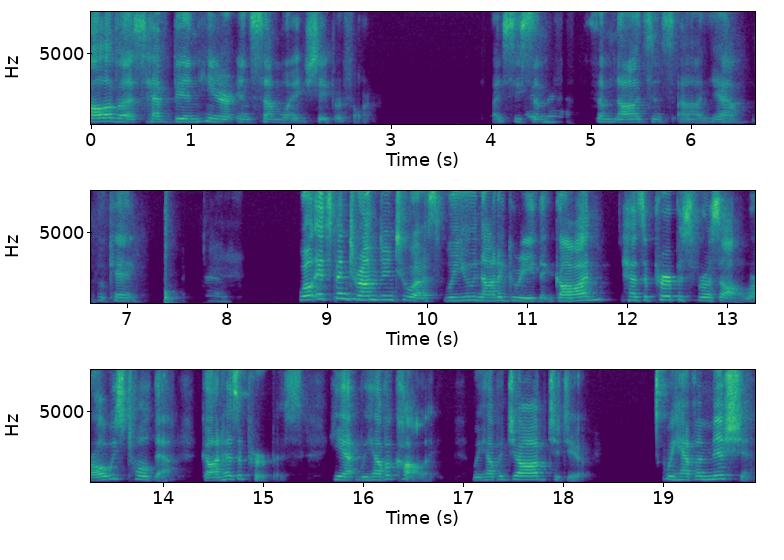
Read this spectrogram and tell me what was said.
all of us have been here in some way, shape, or form. I see some Amen. some nods and uh, yeah, okay. Amen. Well, it's been drummed into us. Will you not agree that God has a purpose for us all? We're always told that God has a purpose. He ha- we have a calling, we have a job to do, we have a mission.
